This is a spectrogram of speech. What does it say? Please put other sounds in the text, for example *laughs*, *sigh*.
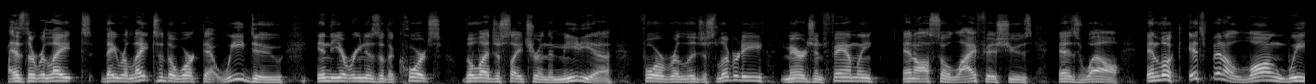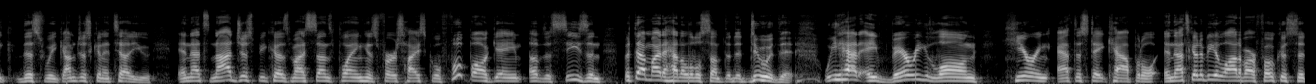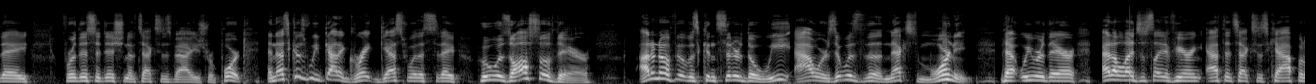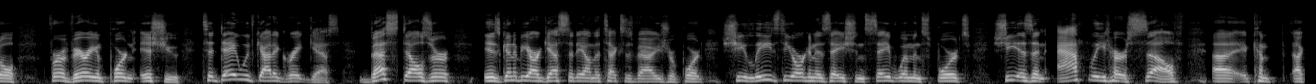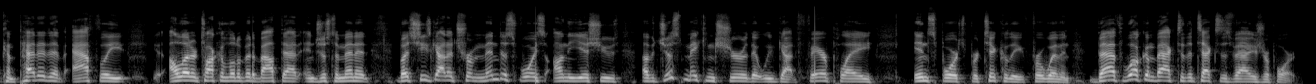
as they relate they relate to the work that we do in the arenas of the courts, the legislature and the media for religious liberty, marriage and family, and also life issues as well. And look, it's been a long week this week, I'm just going to tell you. And that's not just because my son's playing his first high school football game of the season, but that might have had a little something to do with it. We had a very long hearing at the state capitol, and that's going to be a lot of our focus today for this edition of Texas Values Report. And that's because we've got a great guest with us today who was also there I don't know if it was considered the wee hours. It was the next morning that we were there at a legislative hearing at the Texas Capitol for a very important issue. Today, we've got a great guest. Beth Stelzer is going to be our guest today on the Texas Values Report. She leads the organization Save Women's Sports. She is an athlete herself, uh, a, com- a competitive athlete. I'll let her talk a little bit about that in just a minute, but she's got a tremendous voice on the issues of just making sure that we've got fair play in sports, particularly for women. Beth, welcome back to the Texas Values Report.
